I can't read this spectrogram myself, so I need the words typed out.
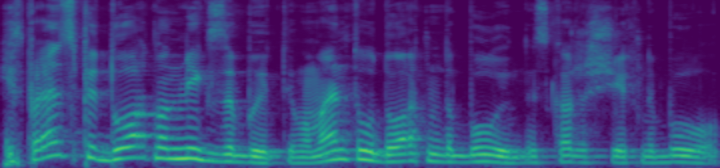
І в принципі Дортмунд міг забити. Моменти у Дортмунда були, не скажу, що їх не було.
